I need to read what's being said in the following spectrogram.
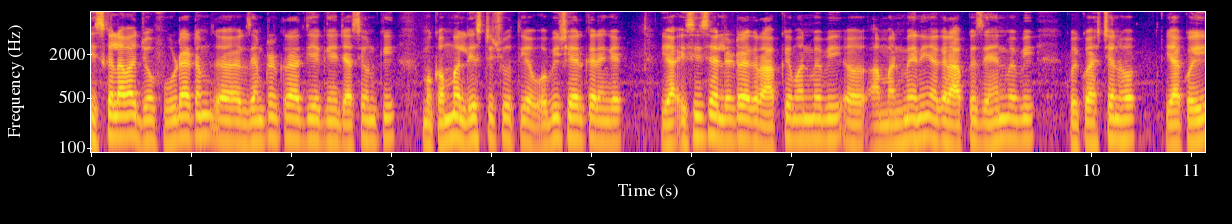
इसके अलावा जो फ़ूड आइटम एग्जाम्प्टेड करा दिए गए हैं जैसे उनकी मुकम्मल लिस्ट इशू होती है वो भी शेयर करेंगे। या इसी से रिलेटेड अगर आपके मन में भी आ, मन में नहीं अगर आपके जहन में भी कोई क्वेश्चन हो या कोई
